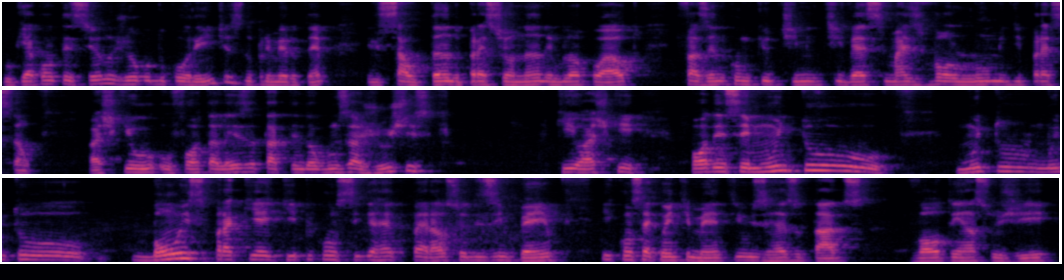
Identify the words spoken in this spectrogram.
o que aconteceu no jogo do Corinthians no primeiro tempo, ele saltando, pressionando em bloco alto, fazendo com que o time tivesse mais volume de pressão. Acho que o, o Fortaleza está tendo alguns ajustes que eu acho que podem ser muito, muito, muito bons para que a equipe consiga recuperar o seu desempenho e, consequentemente, os resultados voltem a surgir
